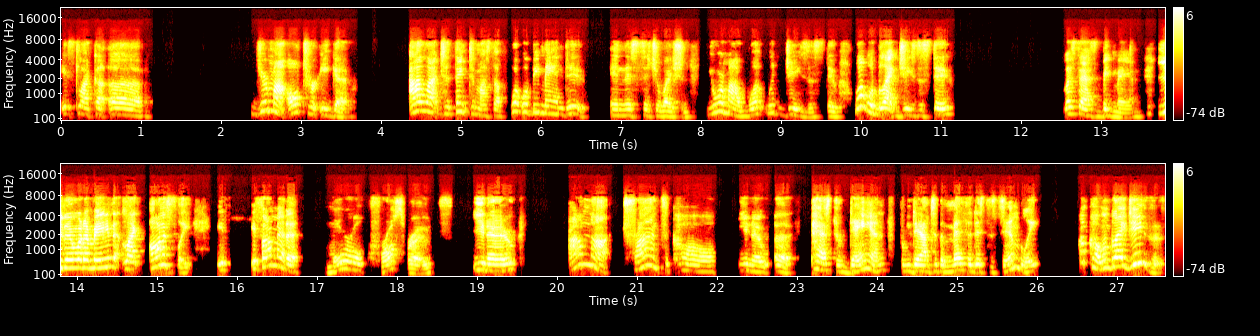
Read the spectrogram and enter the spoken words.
it's like a uh you're my alter ego. I like to think to myself, what would B-Man do in this situation? You're my what would Jesus do? What would black Jesus do? Let's ask big man. You know what I mean? Like honestly, if if I'm at a moral crossroads, you know, I'm not trying to call, you know, uh, Pastor Dan from down to the Methodist Assembly. I'm calling Black Jesus,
